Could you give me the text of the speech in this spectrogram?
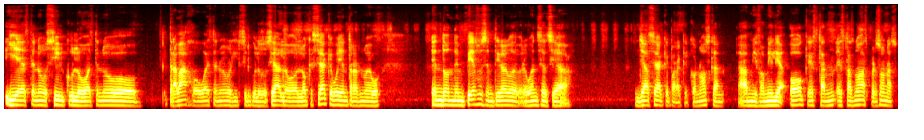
y este nuevo círculo o este nuevo trabajo o este nuevo círculo social o lo que sea que voy a entrar nuevo, en donde empiezo a sentir algo de vergüenza hacia, ya sea que para que conozcan a mi familia o que están, estas nuevas personas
